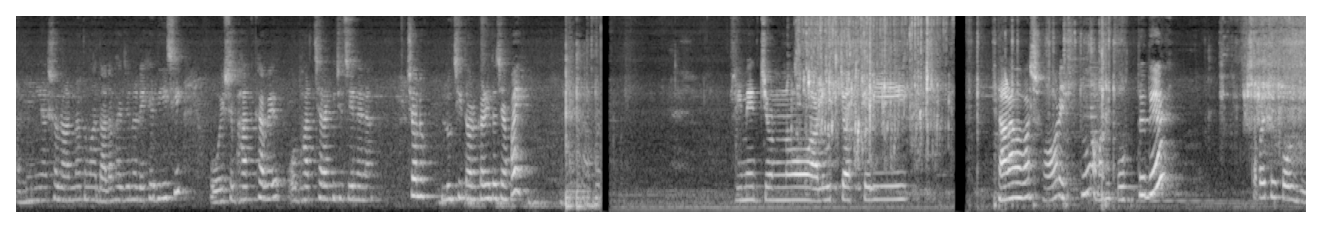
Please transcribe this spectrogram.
আর ভেঙে আসা রান্না তোমার দাদা ভাইয়ের জন্য রেখে দিয়েছি। ও এসে ভাত খাবে। ও ভাত ছাড়া কিছু চেনে না। চলো, লুচি তরকারি তো চাপাই। ডিমের জন্য আলুর চচ্চড়ি। দাঁড়া বাবা, সর একটু আমাকে করতে দে। তারপরে তুই করবি।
